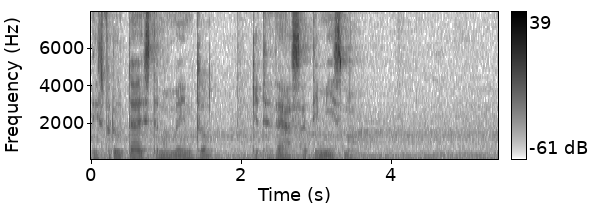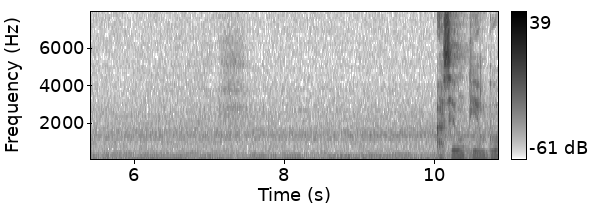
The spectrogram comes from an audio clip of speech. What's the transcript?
Disfruta este momento que te das a ti mismo. Hace un tiempo,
